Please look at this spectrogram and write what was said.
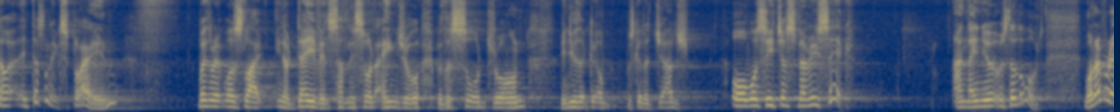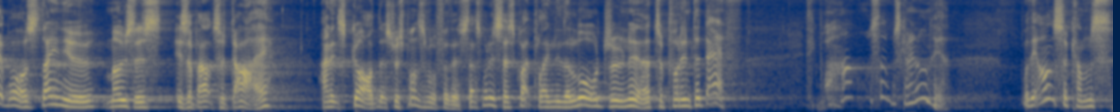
Now, it doesn't explain whether it was like, you know, David suddenly saw an angel with a sword drawn. He knew that God was going to judge. Or was he just very sick? And they knew it was the Lord. Whatever it was, they knew Moses is about to die and it's God that's responsible for this. That's what it says quite plainly. The Lord drew near to put him to death. You think, what? What's, that? What's going on here? Well, the answer comes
